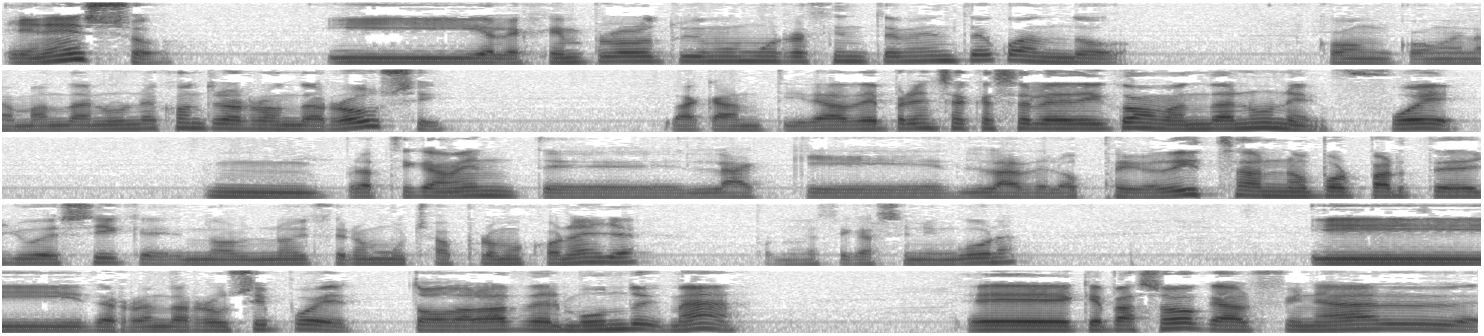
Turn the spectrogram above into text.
en eso. Y el ejemplo lo tuvimos muy recientemente cuando con, con el Amanda Nunes contra Ronda Rousey. La cantidad de prensa que se le dedicó a Amanda Nunes fue mm, prácticamente la que la de los periodistas, no por parte de USC, que no, no hicieron muchas promos con ella, por no decir casi ninguna. Y de Ronda Rousey, pues todas las del mundo y más. Eh, ¿Qué pasó? Que al final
